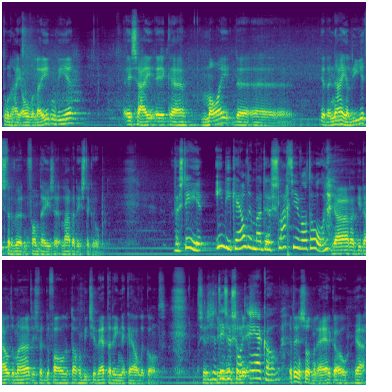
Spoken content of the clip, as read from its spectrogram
toen hij overleden weer, is hij ik uh, mooi de ja, de nieuwe worden van deze labadistengroep. We staan hier in die kelder, maar er slacht je wat hoor. Ja, dat gaat automatisch voor het geval dat er toch een beetje wetter in de kelder komt. Dus, dus het is een soort airco. Het is een soort met airco, ja.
